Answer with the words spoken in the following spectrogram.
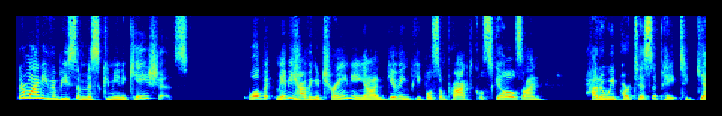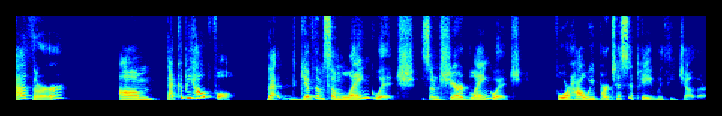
There might even be some miscommunications. Well, but maybe having a training on giving people some practical skills on how do we participate together, um, that could be helpful. That give them some language, some shared language for how we participate with each other.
